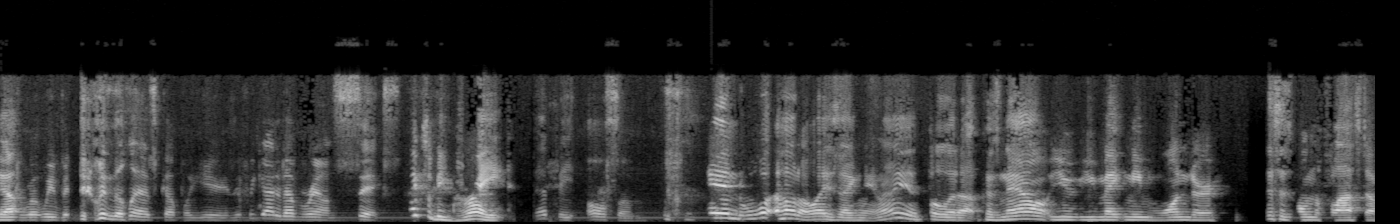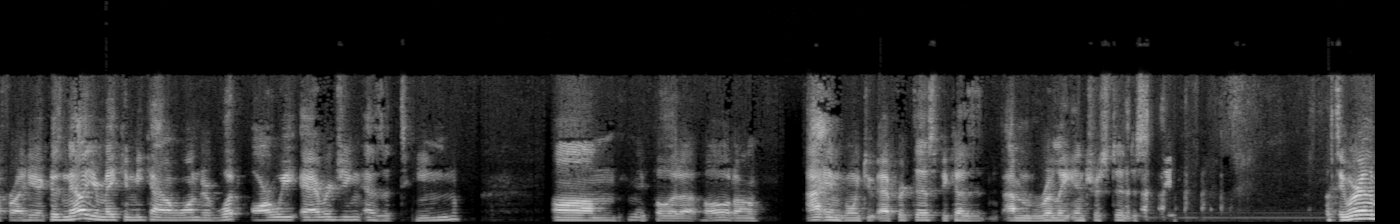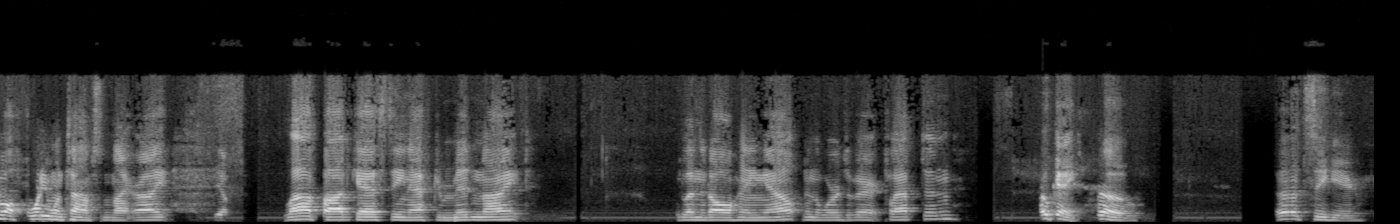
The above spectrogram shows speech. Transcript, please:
Yep. After what we've been doing the last couple of years, if we got it up around six, six would be great. That'd be awesome. and what? Hold on, wait a second. Let me just pull it up because now you you make me wonder this is on the fly stuff right here because now you're making me kind of wonder what are we averaging as a team. Um, let me pull it up. Hold on. I am going to effort this because I'm really interested to see. Let's see. We're in the ball 41 times tonight, right? Yep. live podcasting after midnight. Letting it all hang out, in the words of Eric Clapton. Okay, so let's see here.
